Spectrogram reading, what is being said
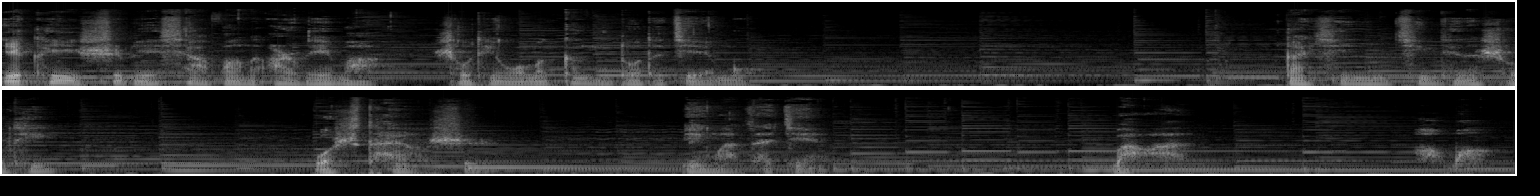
也可以识别下方的二维码收听我们更多的节目。感谢您今天的收听我是太阳石明晚再见晚安好梦。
